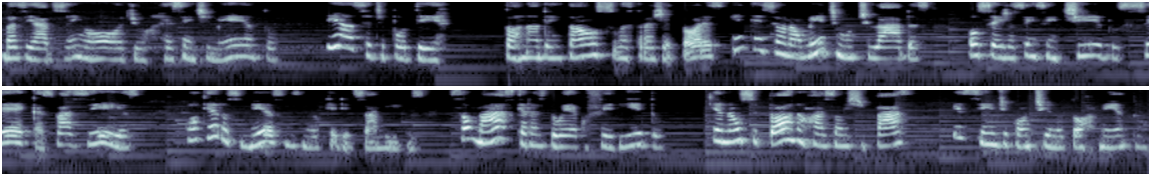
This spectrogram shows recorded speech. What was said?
baseados em ódio, ressentimento e ânsia de poder, tornando então suas trajetórias intencionalmente mutiladas, ou seja, sem sentido, secas, vazias, porque os mesmos, meus queridos amigos, são máscaras do ego ferido, que não se tornam razões de paz e sim de contínuo tormento.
